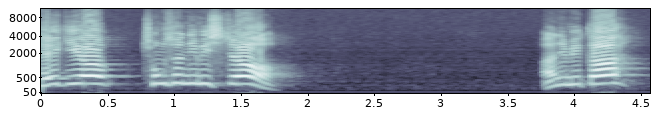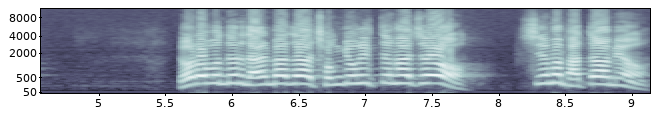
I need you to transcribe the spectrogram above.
대기업 총수님이시죠? 아닙니까? 여러분들은 날마다 전경 1등 하죠? 시험만 봤다 하면.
